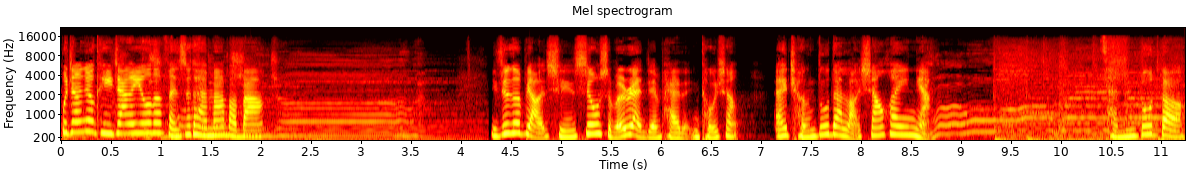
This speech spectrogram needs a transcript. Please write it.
不将就可以加个优的粉丝团吗，宝宝？你这个表情是用什么软件拍的？你头像？哎，成都的老乡欢迎你啊！成都的。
